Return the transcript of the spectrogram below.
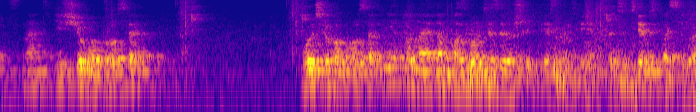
Ясно. Еще вопросы? Больше вопросов нету. На этом позвольте завершить пресс-конференцию. Всем спасибо.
